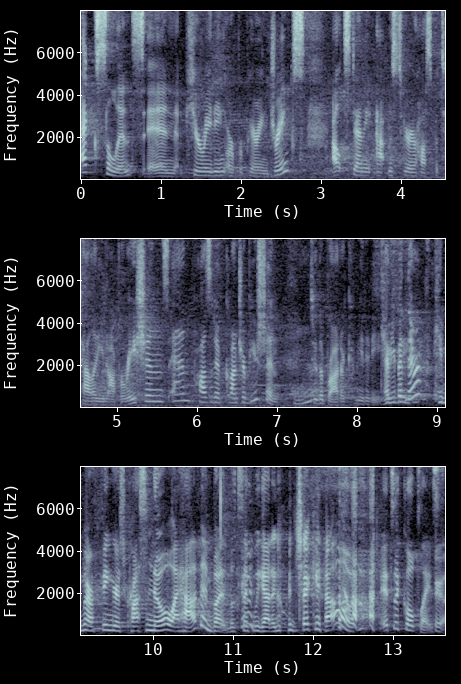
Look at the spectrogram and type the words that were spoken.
excellence in curating or preparing drinks, outstanding atmosphere, hospitality, and operations, and positive contribution to the broader community. Have you been there? Keeping our fingers crossed. No, I haven't, but it looks like we got to go and check it out. it's a cool place. Yeah.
